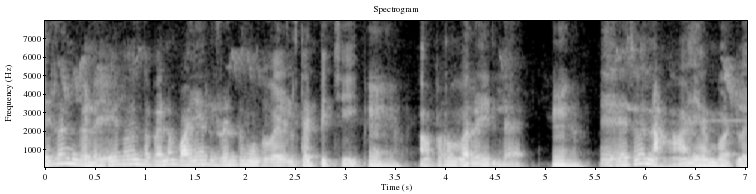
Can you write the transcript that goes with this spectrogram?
இறங்கலை. ஏதோ இந்த பையனை வயல் ரெண்டு மூணு வயல் தட்டுச்சு. அப்புறம் வர இல்லை. ஏதோ என் பாட்டில்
